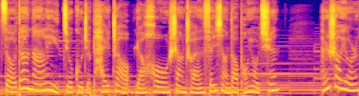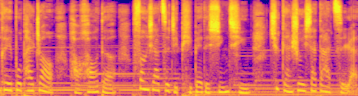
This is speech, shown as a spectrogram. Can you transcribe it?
走到哪里就顾着拍照，然后上传分享到朋友圈。很少有人可以不拍照，好好的放下自己疲惫的心情，去感受一下大自然。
